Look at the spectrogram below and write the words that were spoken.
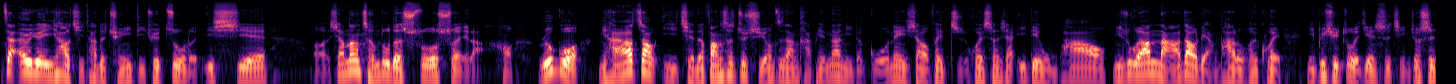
在二月一号起，它的权益的确做了一些。呃，相当程度的缩水了。好，如果你还要照以前的方式去使用这张卡片，那你的国内消费只会剩下一点五趴哦。你如果要拿到两趴的回馈，你必须做一件事情，就是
